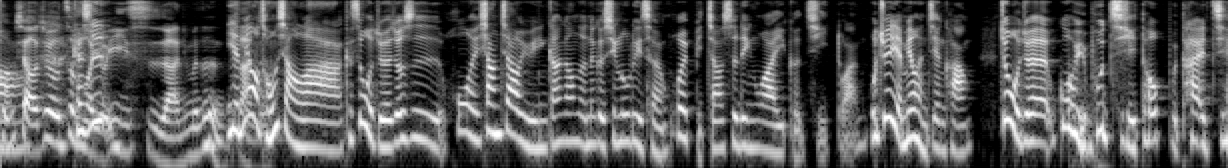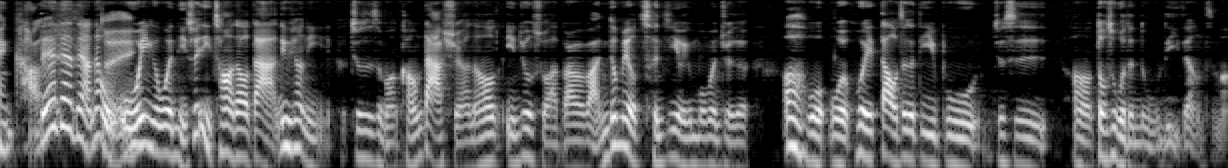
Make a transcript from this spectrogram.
从小就这么有意识啊？你们这很也没有从小啦。可是我觉得就是会相较于你刚刚的那个心路历程，会比较是另外一个极端。我觉得也没有很健康。就我觉得过于不及都不太健康。等一下，等一下，等下，那我我问一个问题：所以你从小到大，例如像你就是什么考上大学啊，然后研究所啊，叭叭叭，你都没有曾经有一个 moment 觉得啊、哦，我我会到这个地步，就是嗯，都是我的努力这样子吗？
